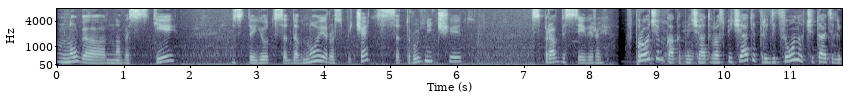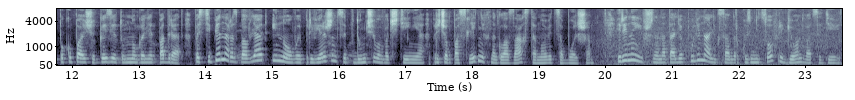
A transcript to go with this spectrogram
Много новостей, сдается давно, и Роспечать сотрудничает с «Правдой Севера». Впрочем, как отмечают в Роспечати, традиционных читателей, покупающих газету много лет подряд, постепенно разбавляют и новые приверженцы вдумчивого чтения, причем последних на глазах становится больше. Ирина Ившина, Наталья Пулина, Александр Кузнецов, Регион 29.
